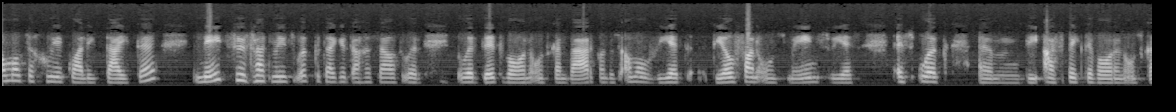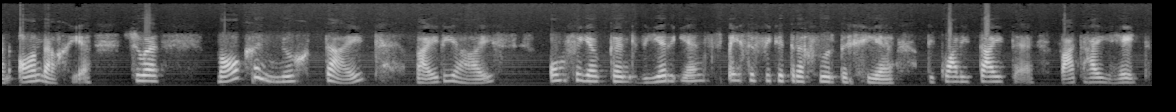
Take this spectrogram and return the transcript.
almal se goeie kwaliteite, net soos wat mens ook baie keer dan gesels oor oor dit waarna ons kan werk want ons almal weet deel van ons menswees is ook ehm um, die aspekte waarin ons kan aandag gee. So maak genoeg tyd by die huis om vir jou kind weer eens spesifieke terugvoer te gee die kwaliteite wat hy het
